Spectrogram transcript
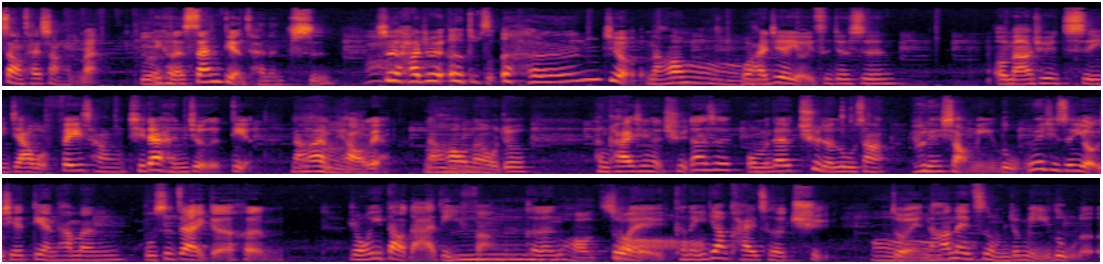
上菜上很慢，你可能三点才能吃，所以他就会饿肚子饿很久。然后我还记得有一次就是。我们要去吃一家我非常期待很久的店，然后它很漂亮，然后呢，我就很开心的去。但是我们在去的路上有点小迷路，因为其实有一些店他们不是在一个很容易到达的地方，可能对，可能一定要开车去。对，然后那次我们就迷路了，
